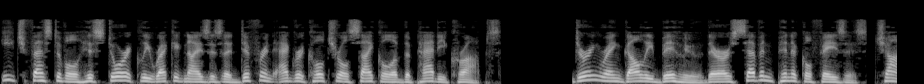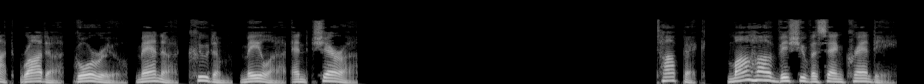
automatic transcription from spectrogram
Each festival historically recognizes a different agricultural cycle of the paddy crops. During Rangali Bihu there are seven pinnacle phases, Chhat, Radha, Goru, Mana, Kudam, Mela and Shara. Maha Vishuva Sankranti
